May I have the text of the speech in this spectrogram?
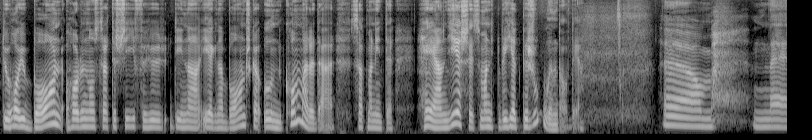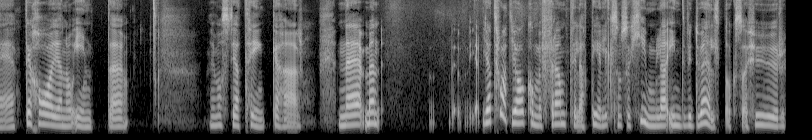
du har ju barn. Har du någon strategi för hur dina egna barn ska undkomma det där? Så att man inte hänger sig, så man inte blir helt beroende av det. Um, nej, det har jag nog inte. Nu måste jag tänka här. Nej, men jag tror att jag har kommit fram till att det är liksom så himla individuellt också hur,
